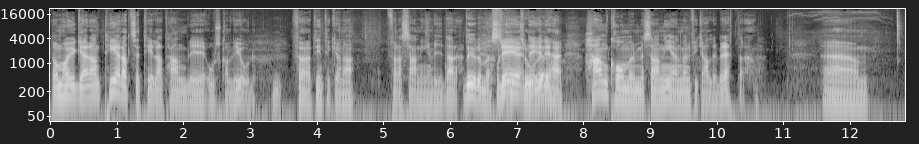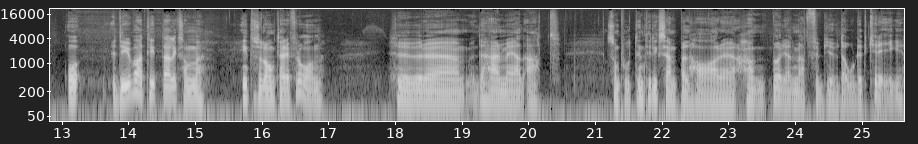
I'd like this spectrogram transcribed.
De har ju garanterat sett till att han blir oskadliggjord Mm. för att inte kunna föra sanningen vidare. Det är ju det mest Och det är, det är det här. Han kommer med sanningen men fick aldrig berätta den. Ehm, och det är ju bara att titta liksom inte så långt härifrån hur ehm, det här med att som Putin till exempel har, eh, han började med att förbjuda ordet krig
